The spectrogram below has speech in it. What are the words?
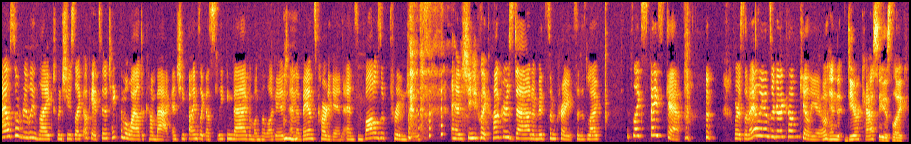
Yeah. I also really liked when she's like, okay, it's going to take them a while to come back. And she finds like a sleeping bag among the luggage Mm-hmm. and a man's cardigan and some bottles of prune juice. and she like hunkers down amid some crates and is like, it's like space camp where some aliens are going to come kill you. and dear Cassie is like,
